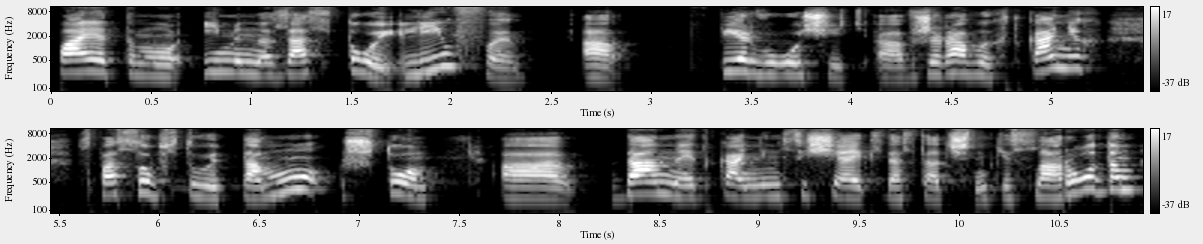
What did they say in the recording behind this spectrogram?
Поэтому именно застой лимфы в первую очередь в жировых тканях способствует тому, что а, данная ткань не насыщается достаточным кислородом,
